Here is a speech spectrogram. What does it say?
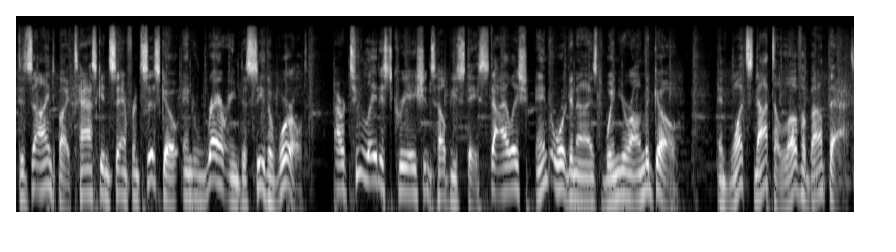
Designed by Taskin San Francisco and raring to see the world, our two latest creations help you stay stylish and organized when you're on the go. And what's not to love about that?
